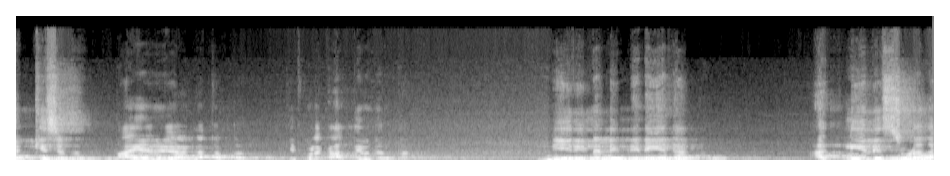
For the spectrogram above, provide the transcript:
ದಕ್ಕಿಸದ. ತಾಯಿಯಲ್ಲಿ ಅಣ್ಣ ತಮ್ಮದವರು ಕಿತ್ಕೊಳಕ್ ಆಗ್ದಿರುದಂತ ನೀರಿನಲ್ಲಿ ನೆನೆಯದ. ಅಗ್ನಿಯಲ್ಲಿ ಸುಡದ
